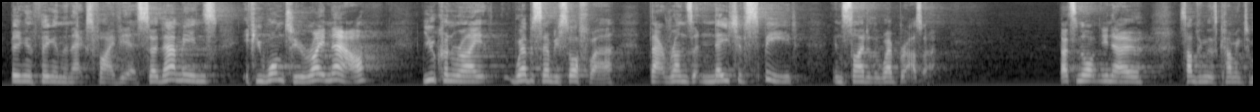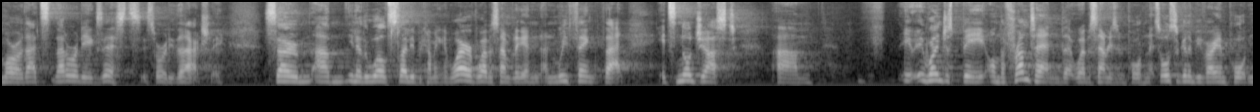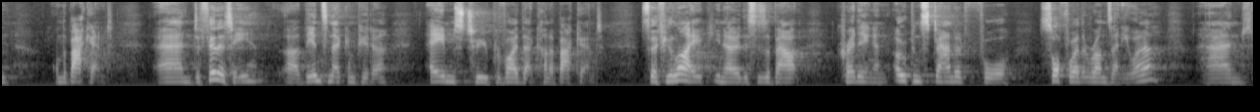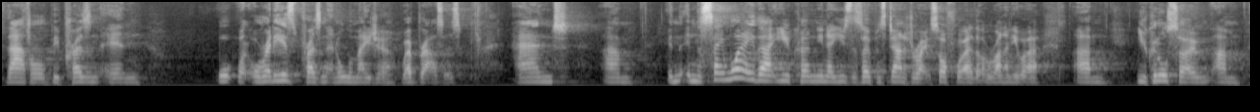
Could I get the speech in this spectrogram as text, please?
being a thing in the next five years. So that means if you want to, right now, you can write WebAssembly software that runs at native speed inside of the web browser. That's not, you know, something that's coming tomorrow. That's, that already exists. It's already there, actually. So, um, you know, the world's slowly becoming aware of WebAssembly, and, and we think that it's not just, um, it, it, won't just be on the front end that WebAssembly is important. It's also going to be very important on the back end. And Dfinity, uh, the internet computer, aims to provide that kind of back end. So if you like, you know, this is about creating an open standard for software that runs anywhere, and that'll be present in what already is present in all the major web browsers. And um, in, in, the same way that you can you know, use this open standard to write software that will run anywhere, um, you can also um,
